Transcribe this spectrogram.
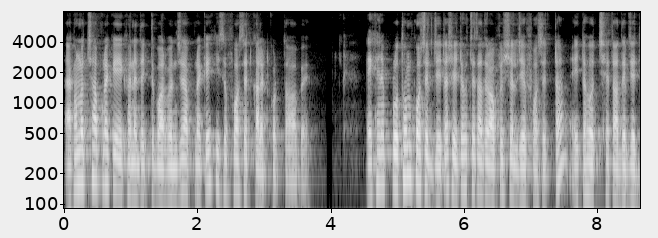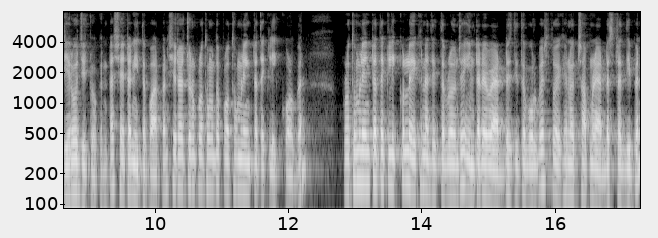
এখন হচ্ছে আপনাকে এখানে দেখতে পারবেন যে আপনাকে কিছু ফসেট কালেক্ট করতে হবে। এখানে প্রথম ফসেট যেটা, সেটা হচ্ছে তাদের অফিসিয়াল যে ফসেটটা এটা হচ্ছে তাদের যে জিরো জি টোকেনটা সেটা নিতে পারবেন। সেটার জন্য প্রথমত প্রথম লিঙ্কটাতে ক্লিক করবেন। প্রথম লিঙ্কটাতে ক্লিক করলে এখানে দেখতে পাবেন যে ইন্টারভিউ অ্যাড্রেস দিতে বলবে। তো এখানে হচ্ছে আপনার অ্যাড্রেসটা দিবেন।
